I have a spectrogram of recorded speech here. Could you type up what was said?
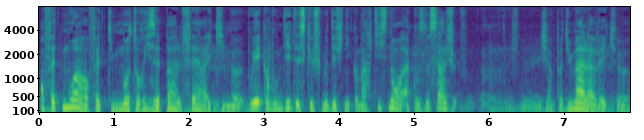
en fait moi en fait qui m'autorisait pas à le faire et qui me. Vous voyez quand vous me dites est-ce que je me définis comme artiste? Non, à cause de ça, je- j'ai un peu du mal avec. euh,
